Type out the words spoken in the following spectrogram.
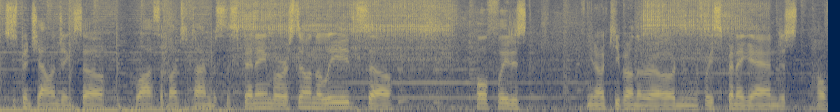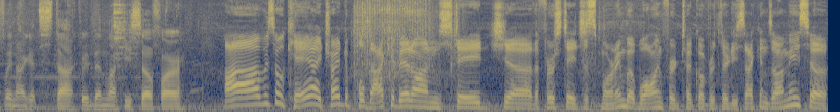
it's just been challenging. So, lost a bunch of time just to spinning, but we're still in the lead. So, hopefully, just you know, keep it on the road, and if we spin again, just hopefully not get stuck. We've been lucky so far. Uh, it was okay. I tried to pull back a bit on stage, uh, the first stage this morning, but Wallingford took over 30 seconds on me. So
